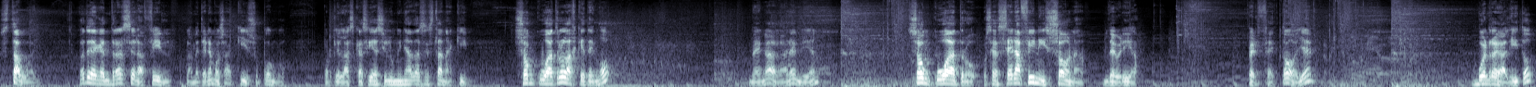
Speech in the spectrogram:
Está guay. a tener que entrar Serafín. La meteremos aquí, supongo. Porque las casillas iluminadas están aquí. ¿Son cuatro las que tengo? Venga, ganen bien. Son cuatro. O sea, Serafín y Sona. Debería. Perfecto, oye. Buen regalito.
